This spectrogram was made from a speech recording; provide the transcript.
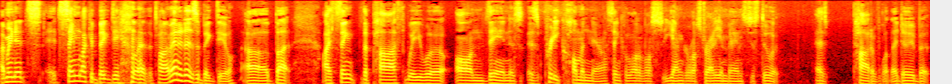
I mean, it's it seemed like a big deal at the time, and it is a big deal. Uh, but I think the path we were on then is is pretty common now. I think a lot of us younger Australian bands just do it as part of what they do. But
